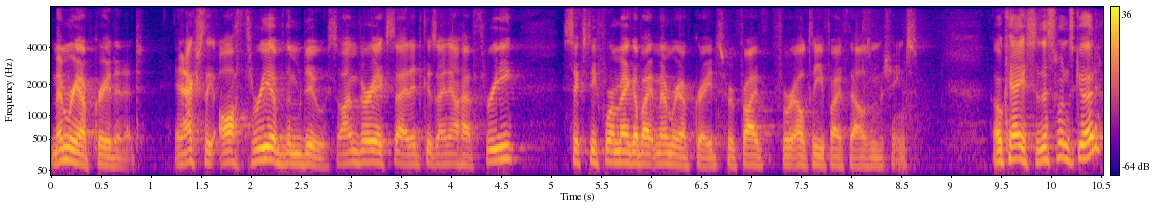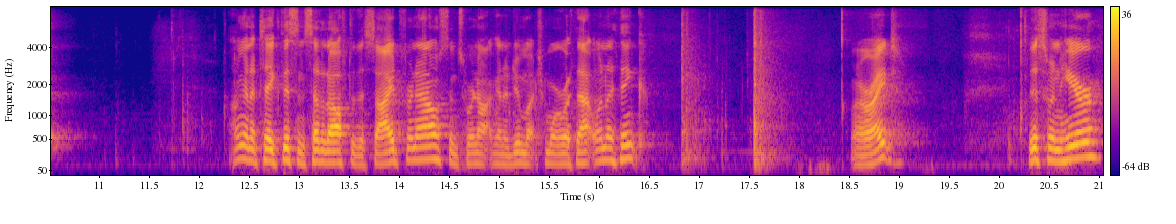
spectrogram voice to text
memory upgrade in it. And actually all three of them do. So I'm very excited because I now have three 64 megabyte memory upgrades for, five, for LTE 5000 machines. Okay, so this one's good. I'm to take this and set it off to the side for now since we're not going to do much more with that one, I think. All right. This one here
